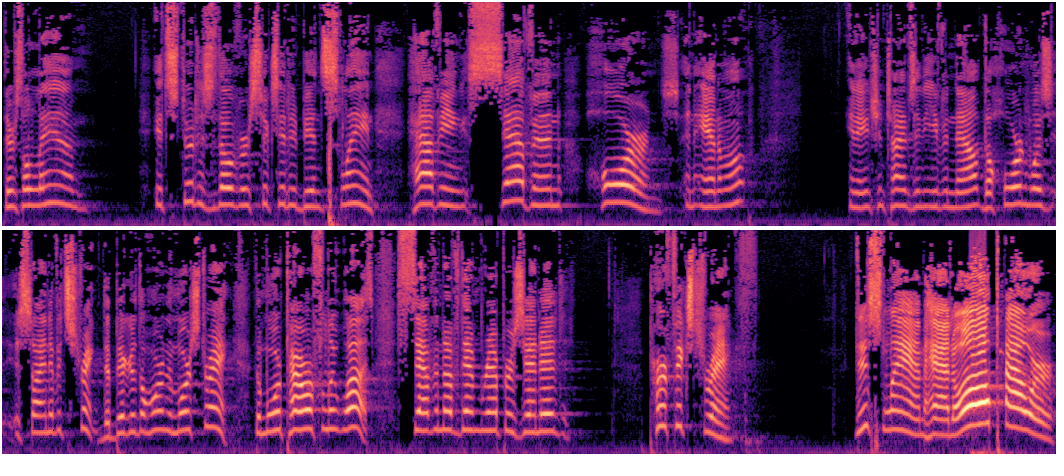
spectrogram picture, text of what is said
there's a lamb. It stood as though, verse 6, it had been slain, having seven horns. An animal in ancient times and even now, the horn was a sign of its strength. The bigger the horn, the more strength, the more powerful it was. Seven of them represented perfect strength. This lamb had all power.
